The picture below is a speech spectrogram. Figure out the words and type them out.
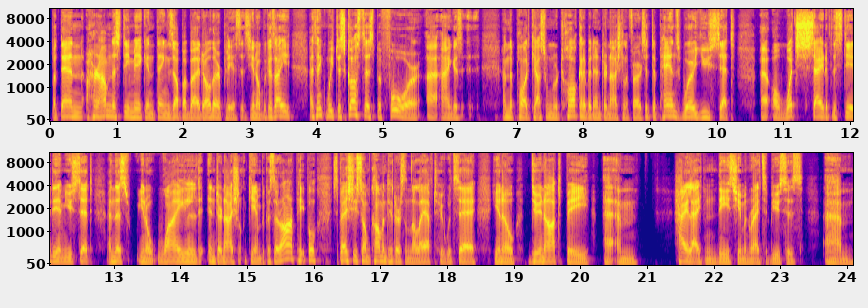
But then are Amnesty making things up about other places? You know, because I, I think we've discussed this before, uh, Angus, in the podcast when we're talking about international affairs. It depends where you sit uh, or which side of the stadium you sit in this, you know, wild international game. Because there are people, especially some commentators on the left, who would say, you know, do not be um, highlighting these human rights abuses um,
